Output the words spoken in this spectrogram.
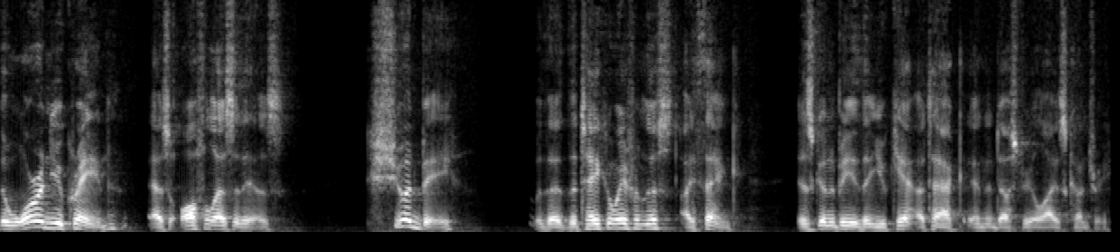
The war in Ukraine, as awful as it is, should be, the, the takeaway from this, I think, is going to be that you can't attack an industrialized country.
